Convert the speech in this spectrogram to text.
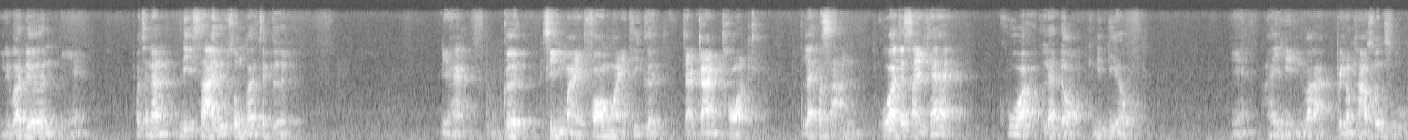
หรือว่าเดินอย่างเงี้ยเพราะฉะนั้นดีไซน์รูปทรงก็จะเกิดเนี่ยฮะเกิดสิ่งใหม่ฟอร์มใหม่ที่เกิดจากการถอดและประสานกูอาจจะใส่แค่ขั้วและดอกนิดเดียว ให้เห็นว่าเป็นรองเท้าส้นสูง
